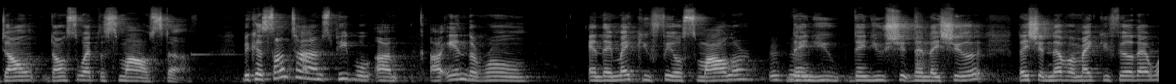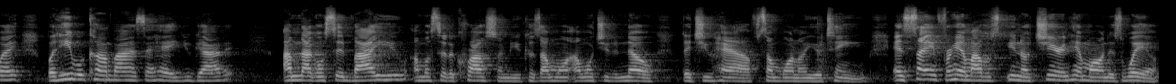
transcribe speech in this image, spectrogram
don't, don't sweat the small stuff. Because sometimes people um, are in the room and they make you feel smaller mm-hmm. than you than you should than they should. They should never make you feel that way. But he would come by and say, "Hey, you got it." I'm not gonna sit by you, I'm gonna sit across from you, because I want, I want you to know that you have someone on your team. And same for him, I was, you know, cheering him on as well.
